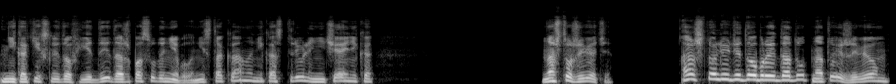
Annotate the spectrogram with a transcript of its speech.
Никаких следов еды, даже посуды не было. Ни стакана, ни кастрюли, ни чайника. — На что живете? А что люди добрые дадут, на то и живем.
